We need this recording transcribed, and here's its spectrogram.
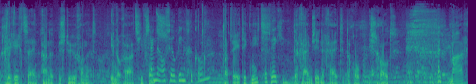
gericht zijn aan het bestuur van het innovatiefonds. Zijn er al veel binnengekomen? Dat weet ik niet. Dat weet je niet. De geheimzinnigheid erop is groot. maar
